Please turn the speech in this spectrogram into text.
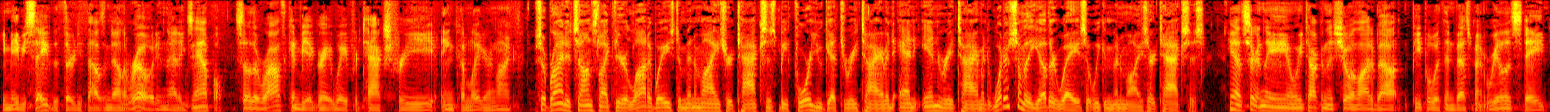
you maybe save the 30,000 down the road in that example. So the Roth can be a great way for tax-free income later in life. So, Brian, it sounds like there are a lot of ways to minimize your taxes before you get to retirement and in retirement. What are some of the other ways that we can minimize our taxes? Yeah, certainly. You know, we talk in the show a lot about people with investment real estate.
